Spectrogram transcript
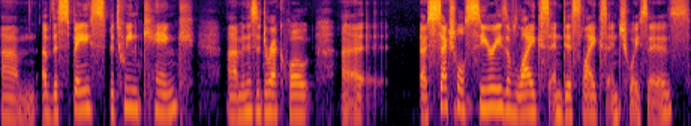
um, of the space between kink, um, and this is a direct quote, uh, a sexual series of likes and dislikes and choices.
